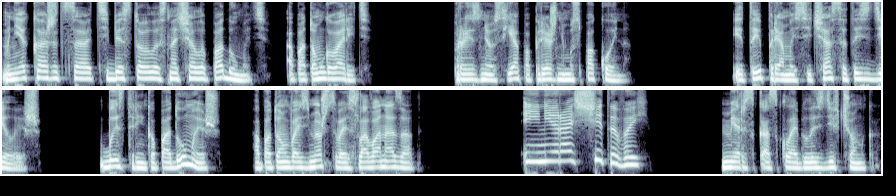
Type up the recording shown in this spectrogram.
«Мне кажется, тебе стоило сначала подумать, а потом говорить», произнес я по-прежнему спокойно. И ты прямо сейчас это сделаешь. Быстренько подумаешь, а потом возьмешь свои слова назад. «И не рассчитывай», — мерзко осклабилась девчонка.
